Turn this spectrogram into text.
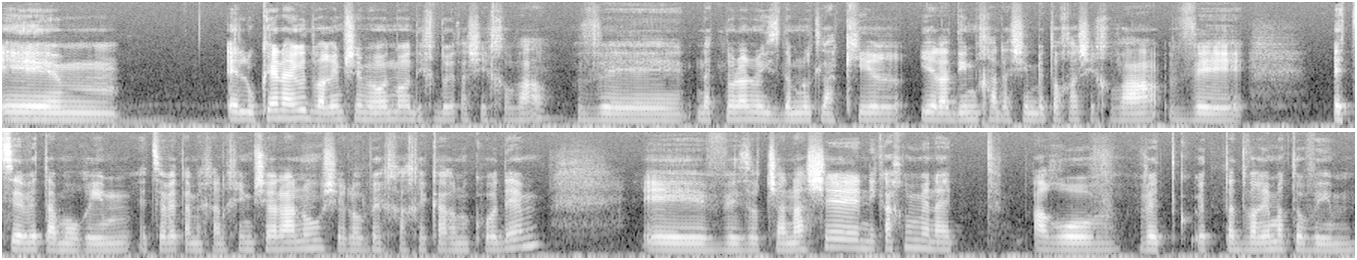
אה, אלו כן היו דברים שמאוד מאוד איחדו את השכבה, ונתנו לנו הזדמנות להכיר ילדים חדשים בתוך השכבה, ואת צוות המורים, את צוות המחנכים שלנו, שלא בהכרח הכרנו קודם. וזאת שנה שניקח ממנה את הרוב ואת הדברים הטובים.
